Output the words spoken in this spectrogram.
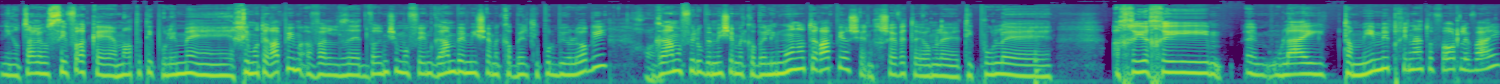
אני רוצה להוסיף רק, אה, אמרת טיפולים אה, כימותרפיים, אבל זה דברים שמופיעים גם במי שמקבל טיפול ביולוגי, נכון. גם אפילו במי שמקבל אימונותרפיה, שנחשבת היום לטיפול הכי הכי אולי תמים מבחינת תופעות לוואי.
